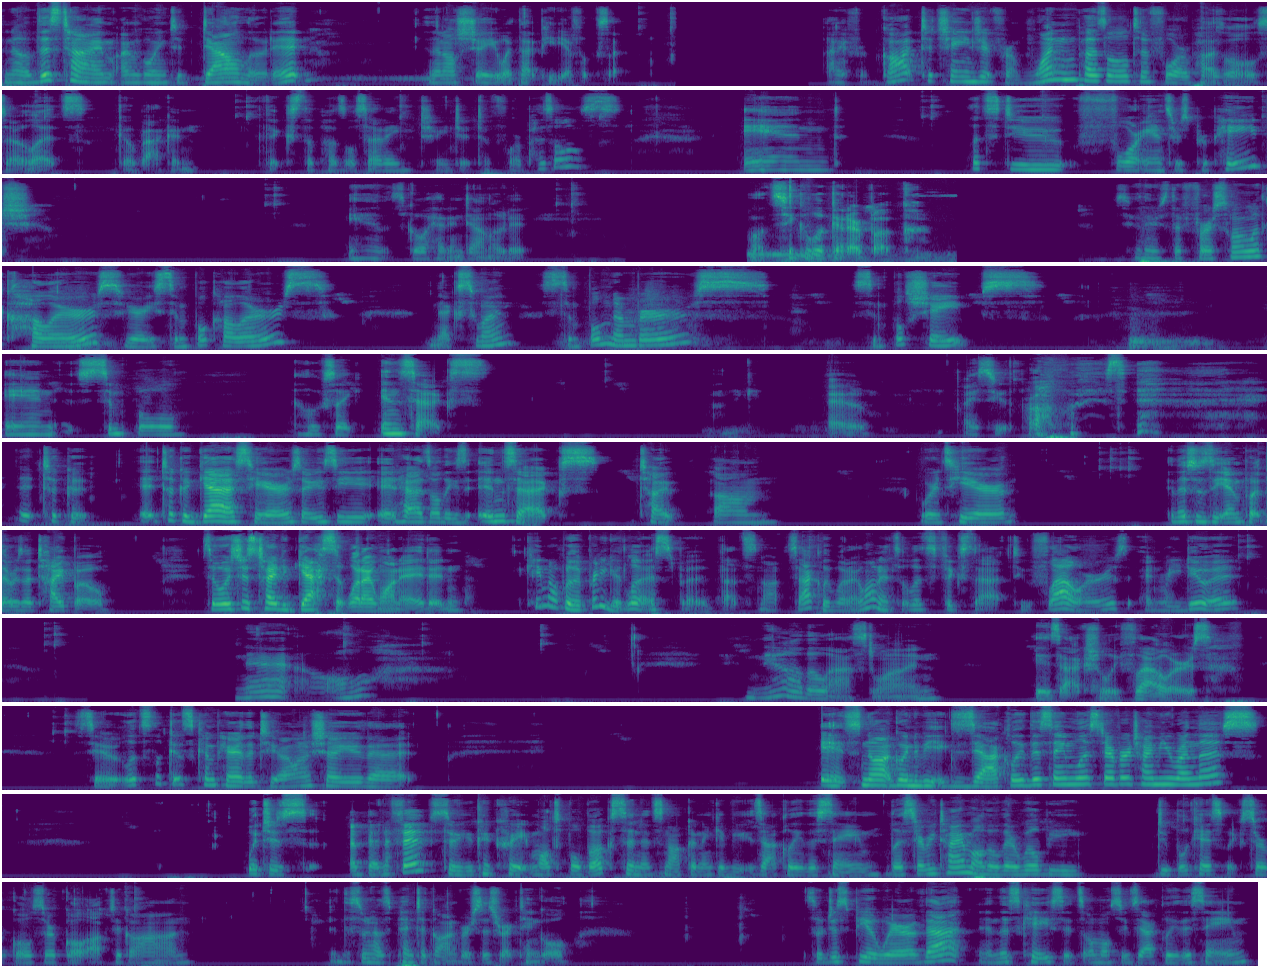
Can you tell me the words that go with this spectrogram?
So now this time I'm going to download it and then I'll show you what that PDF looks like. I forgot to change it from one puzzle to four puzzles. So let's go back and fix the puzzle setting, change it to four puzzles. And let's do four answers per page. And let's go ahead and download it. Let's take a look at our book. So there's the first one with colors, very simple colors. Next one, simple numbers, simple shapes, and simple, it looks like insects. Oh, I see what the problem is. it took a it took a guess here. So you see it has all these insects type um, words here this is the input, there was a typo. So it was just trying to guess at what I wanted and came up with a pretty good list, but that's not exactly what I wanted. So let's fix that to flowers and redo it. Now, Now the last one is actually flowers. So let's look, let's compare the two. I want to show you that it's not going to be exactly the same list every time you run this, which is a benefit. So you can create multiple books and it's not going to give you exactly the same list every time, although there will be duplicates like circle, circle, octagon. And this one has pentagon versus rectangle. So just be aware of that. In this case, it's almost exactly the same.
